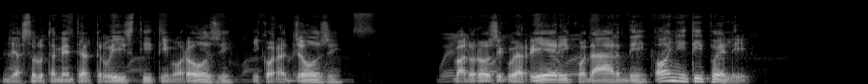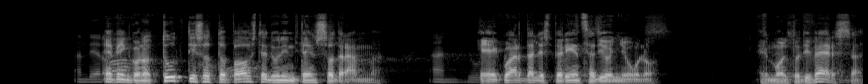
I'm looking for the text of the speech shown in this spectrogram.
gli assolutamente altruisti, i timorosi, i coraggiosi, valorosi guerrieri, codardi, ogni tipo è lì. E vengono tutti sottoposti ad un intenso dramma. E guarda l'esperienza di ognuno. È molto diversa,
